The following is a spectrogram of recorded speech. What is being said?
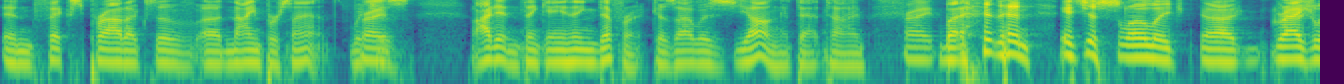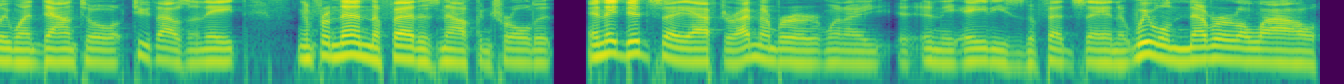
in fixed products of uh, 9%, which right. is, I didn't think anything different because I was young at that time. Right. But then it just slowly, uh, gradually went down to 2008. And from then, the Fed has now controlled it and they did say after, I remember when I, in the 80s, the Fed saying that we will never allow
